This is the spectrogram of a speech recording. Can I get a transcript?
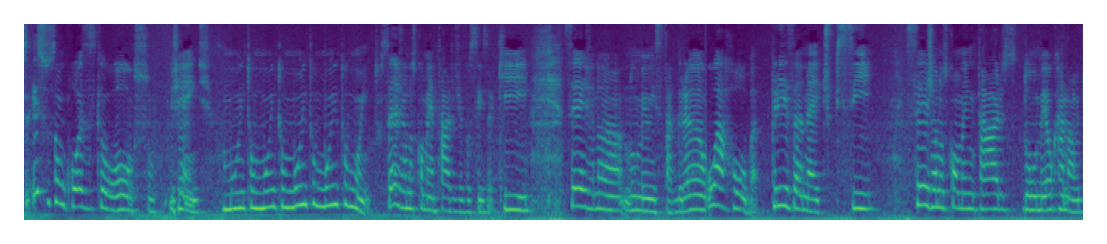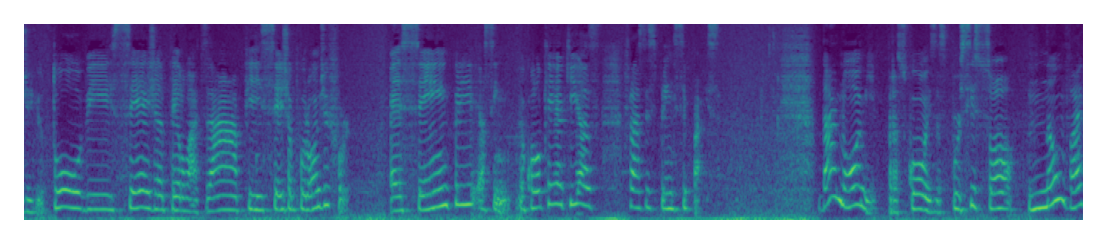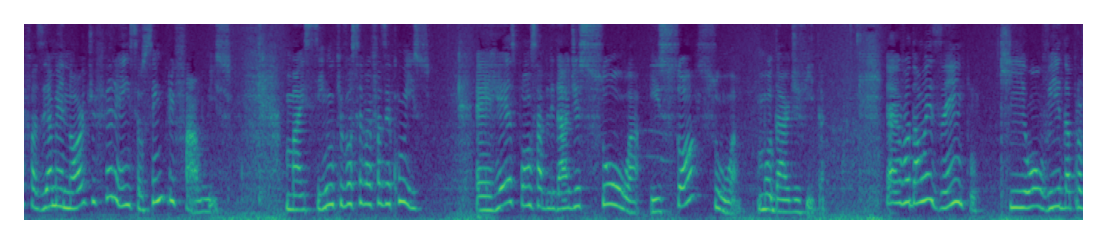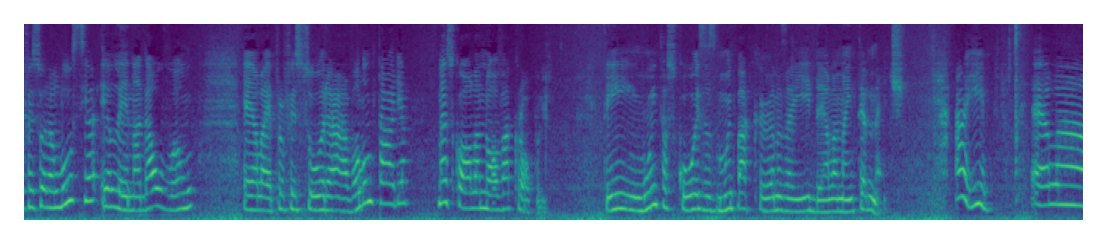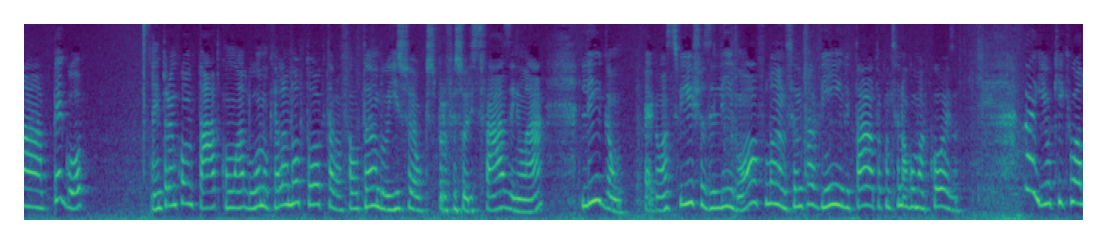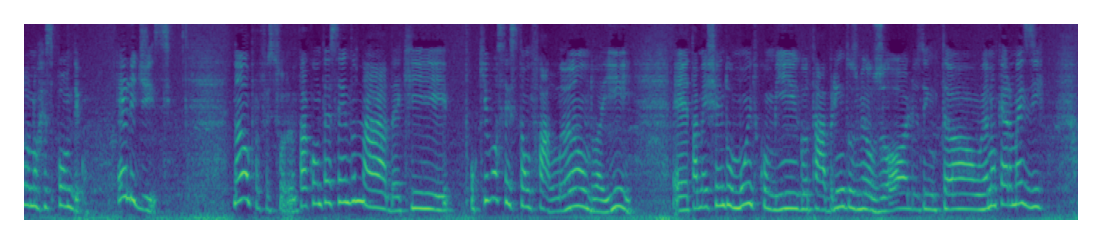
isso são coisas que eu ouço, gente, muito, muito, muito, muito, muito. Seja nos comentários de vocês aqui, seja no meu Instagram, o arroba prisanetpsi, seja nos comentários do meu canal de YouTube, seja pelo WhatsApp, seja por onde for. É sempre assim, eu coloquei aqui as frases principais. Dar nome para as coisas por si só não vai fazer a menor diferença, eu sempre falo isso. Mas sim o que você vai fazer com isso. É responsabilidade sua e só sua mudar de vida. E aí eu vou dar um exemplo que eu ouvi da professora Lúcia Helena Galvão. Ela é professora voluntária na escola Nova Acrópole. Tem muitas coisas muito bacanas aí dela na internet. Aí ela pegou, entrou em contato com um aluno que ela notou que estava faltando, isso é o que os professores fazem lá, ligam, pegam as fichas e ligam, ó oh, fulano, você não está vindo e tal, tá acontecendo alguma coisa. Aí o que, que o aluno respondeu? Ele disse, não, professora, não está acontecendo nada. É que o que vocês estão falando aí está é, mexendo muito comigo, está abrindo os meus olhos, então eu não quero mais ir.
